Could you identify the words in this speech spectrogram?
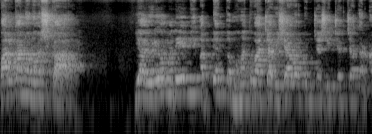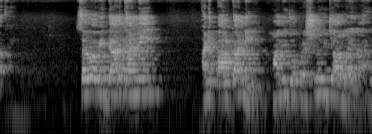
पालकांनो नमस्कार. या व्हिडिओमध्ये मी अत्यंत महत्त्वाच्या विषयावर तुमच्याशी चर्चा करणार आहे. सर्व विद्यार्थ्यांनी आणि पालकांनी हा मी जो प्रश्न विचारलेला आहे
